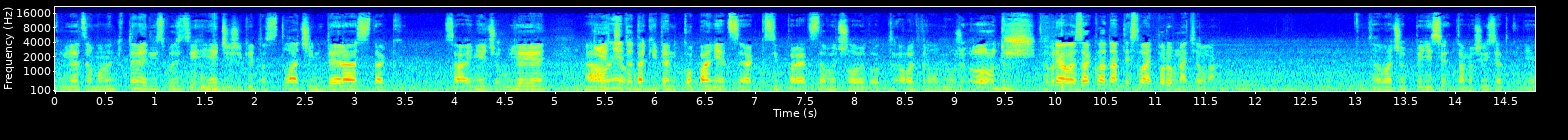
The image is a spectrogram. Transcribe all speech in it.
kvíjacieho momentu, ten je k dispozícii hneď, čiže keď to stlačím teraz, tak sa aj niečo udeje. Ale nie je to taký ten kopanec, jak si predstavuje človek od elektromobilu, že oh, drž. Dobre, ale základná Tesla je porovnateľná. Tam má čo, 50, tam má 60 nie?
